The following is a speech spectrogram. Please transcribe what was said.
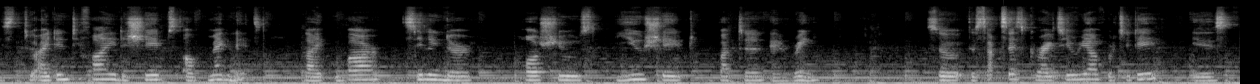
is to identify the shapes of magnets like bar, cylinder, horseshoes, U-shaped button and ring. So the success criteria for today is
